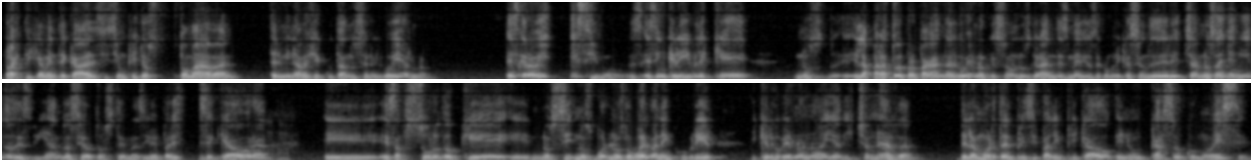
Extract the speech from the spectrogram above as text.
prácticamente cada decisión que ellos tomaban terminaba ejecutándose en el gobierno. Es gravísimo, es increíble que el aparato de propaganda del gobierno, que son los grandes medios de comunicación de derecha, nos hayan ido desviando hacia otros temas. Y me parece que ahora eh, es absurdo que eh, nos, nos, lo vuelvan a encubrir y que el gobierno no haya dicho nada de la muerte del principal implicado en un caso como ese.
